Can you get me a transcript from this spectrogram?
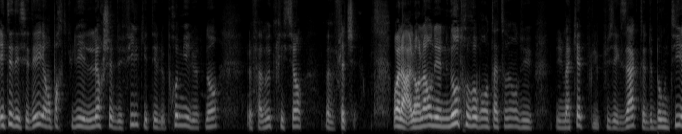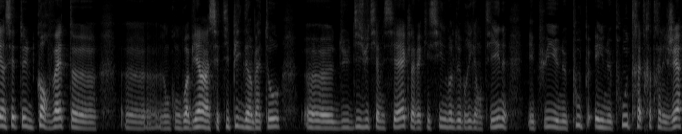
étaient décédés, et en particulier leur chef de file, qui était le premier lieutenant, le fameux Christian Fletcher. Voilà, alors là on est une autre représentation d'une maquette plus, plus, exacte de Bounty. Hein, C'était une corvette, donc on voit bien, hein, c'est typique d'un bateau euh, du XVIIIe siècle, avec ici une voile de brigantine, et puis une poupe et une proue très très très légère.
